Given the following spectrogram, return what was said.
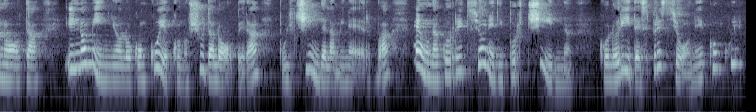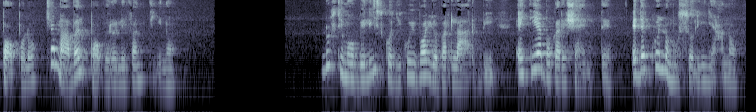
nota, il nomignolo con cui è conosciuta l'opera, Pulcin della Minerva, è una correzione di porcin, colorita espressione con cui il popolo chiamava il povero elefantino. L'ultimo obelisco di cui voglio parlarvi è di epoca recente ed è quello mussoliniano.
